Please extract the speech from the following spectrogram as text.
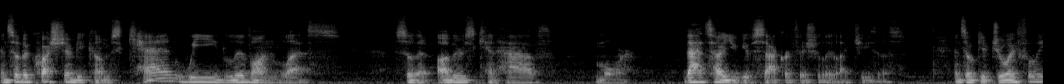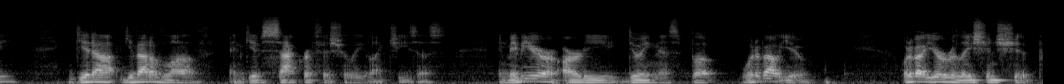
And so the question becomes can we live on less so that others can have more. That's how you give sacrificially like Jesus. And so give joyfully, get out, give out of love, and give sacrificially like Jesus. And maybe you're already doing this, but what about you? What about your relationship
